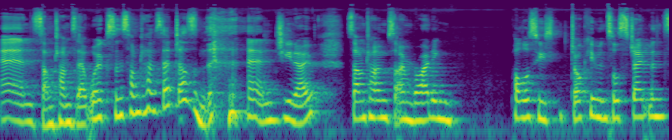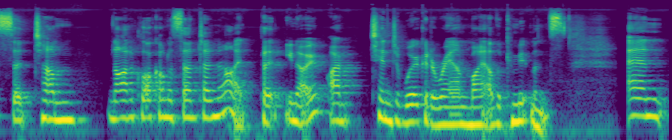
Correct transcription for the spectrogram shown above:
And sometimes that works and sometimes that doesn't. and, you know, sometimes I'm writing policy documents or statements at um, nine o'clock on a Saturday night. But, you know, I tend to work it around my other commitments. And,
